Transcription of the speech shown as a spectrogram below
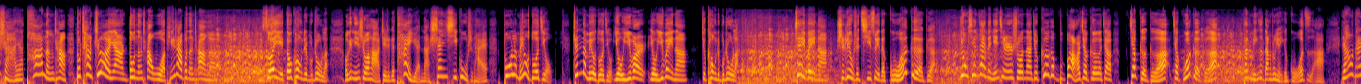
啥呀？他能唱，都唱这样都能唱，我凭啥不能唱啊？所以都控制不住了。我跟您说哈，这是个太原呐，山西故事台播了没有多久，真的没有多久，有一位有一位呢就控制不住了。这位呢是六十七岁的国哥哥，用现在的年轻人说呢，就哥哥不不好好叫哥哥，叫叫哥哥，叫国哥哥。他的名字当中有一个“国”字啊。然后他是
